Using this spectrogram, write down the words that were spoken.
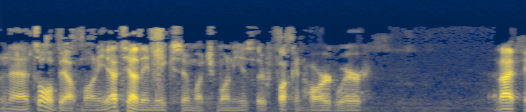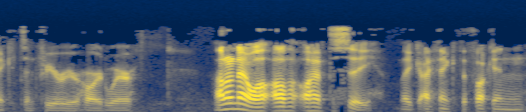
Nah, it's all about money. That's how they make so much money is their fucking hardware and I think it's inferior hardware. I don't know. I'll, I'll, I'll have to see. Like I think the fucking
